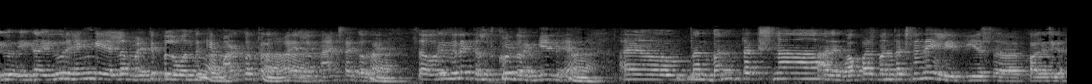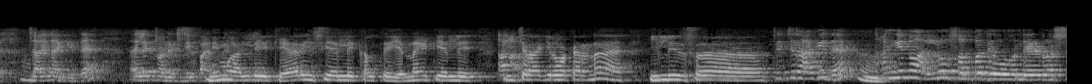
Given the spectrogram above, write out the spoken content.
ಇವ್- ಈಗ ಇವ್ರು ಹೆಂಗೆ ಎಲ್ಲ ಮಲ್ಟಿಪಲ್ ಒಂದಕ್ಕೆ ಹಾ. ಮಾಡ್ಕೊತಾರಲ್ಲ ಹಾ. ಎಲ್ಲ ಮ್ಯಾಚ್ ಆಗೋದು ಹಾ. ಸೊ ಅವರಿಂದನೇ ಕಲ್ತ್ಕೊಂಡು ಹಂಗೇನೆ ಹಾ. ನಾನು ಬಂದ ತಕ್ಷಣ ಅದೇ ವಾಪಸ್ ಬಂದ ತಕ್ಷಣನೇ ಇಲ್ಲಿ ಪಿ ಎಸ್ ಕಾಲೇಜಿಗೆ ಜಾಯ್ನ್ ಆಗಿದ್ದೆ ಎಲೆಕ್ಟ್ರಾನಿಕ್ಸ್ ಡಿಪಾರ್ಟ್ಮೆಂಟ್ ನಿಮ್ಮ ಅಲ್ಲಿ ಕೆ ಆರ್ ಇ ಸಿ ಅಲ್ಲಿ ಕಲಿತು ಎನ್ ಐ ಟಿ ಅಲ್ಲಿ ಟೀಚರ್ ಆಗಿರುವ ಕಾರಣ ಇಲ್ಲಿ ಟೀಚರ್ ಆಗಿದೆ. ಹಂಗೇನು ಅಲ್ಲೂ ಸ್ವಲ್ಪ ಒಂದೆರಡು ಒಂದ್ ಎರಡು ವರ್ಷ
